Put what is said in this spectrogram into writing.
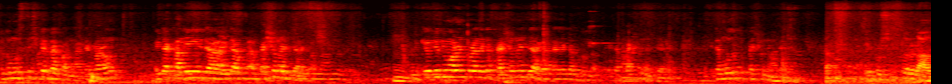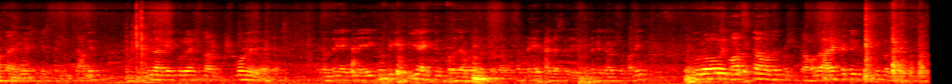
শুধু মস্তিষ্কের ব্যাপার না, এটা কারণ এটা খালি এটা প্যাশনের জায়গা। কেউ যদি মরণ করেন এটা ফ্যাশনের জায়গা তাহলে এটা ভুল হবে। এটা প্যাশনের জায়গা। এটা মূলত প্যাশনের জায়গা। এই প্রশিক্ষণের আওতায় বেশ চেষ্টা আমি কিছুদিন আগে করে আসলাম মৌলের এখান থেকে এখানে এইখান থেকে গিয়ে একদিন পরে যাব এখান থেকে খাইদাসুরি এখান থেকে যাওয়ার মানে পুরো মাসটা আমাদের প্রশিক্ষণ। আমাদের আরেকটা টিম প্রশিক্ষণ করতে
